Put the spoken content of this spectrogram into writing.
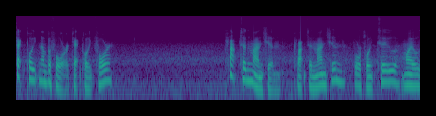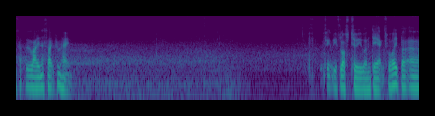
Checkpoint number four, checkpoint four. Clapton Mansion. Clapton Mansion, 4.2 miles line of sight from home. I think we've lost 2E1 DXY, but uh,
